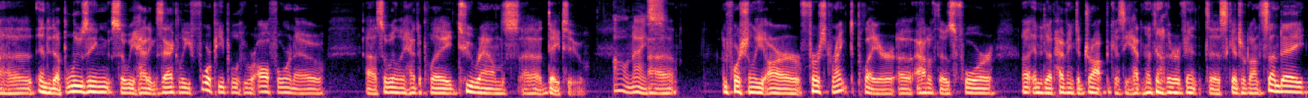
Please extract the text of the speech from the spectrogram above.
uh, ended up losing, so we had exactly four people who were all four and zero. Uh, so we only had to play two rounds uh, day two. Oh, nice. Uh, unfortunately, our first ranked player uh, out of those four uh, ended up having to drop because he had another event uh, scheduled on Sunday,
